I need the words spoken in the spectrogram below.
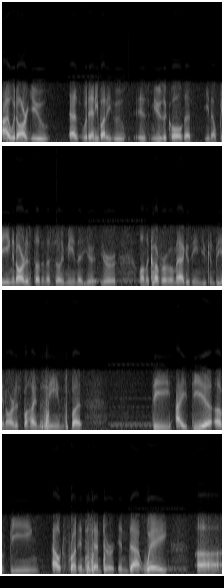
I would argue, as would anybody who is musical, that you know being an artist doesn't necessarily mean that you're you're on the cover of a magazine. You can be an artist behind the scenes, but the idea of being out front and center in that way uh,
